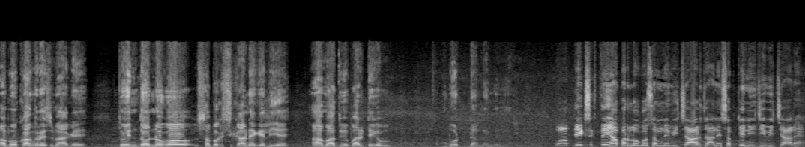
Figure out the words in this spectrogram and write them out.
अब वो कांग्रेस में आ गए। तो इन दोनों को सबक सिखाने के लिए आम आदमी पार्टी को वोट डालेंगे तो आप देख सकते हैं, यहाँ पर लोगों से हमने विचार जाने, सबके निजी विचार हैं।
